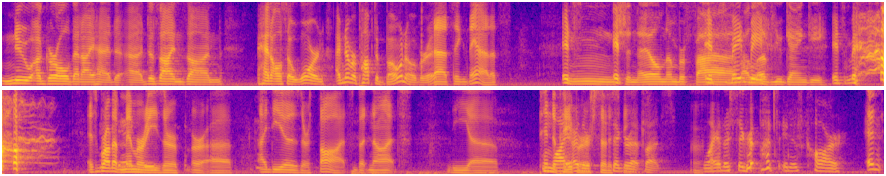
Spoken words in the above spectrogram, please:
knew a girl that I had uh, designs on had also worn. I've never popped a bone over it. That's yeah. That's it's it's Chanel number five. It's made I me- love you, Gangy. it's ma- it's brought up memories or or uh, ideas or thoughts, but not the uh, pen to why paper, are there so to cigarette speak. butts? Uh. Why are there cigarette butts in his car? And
